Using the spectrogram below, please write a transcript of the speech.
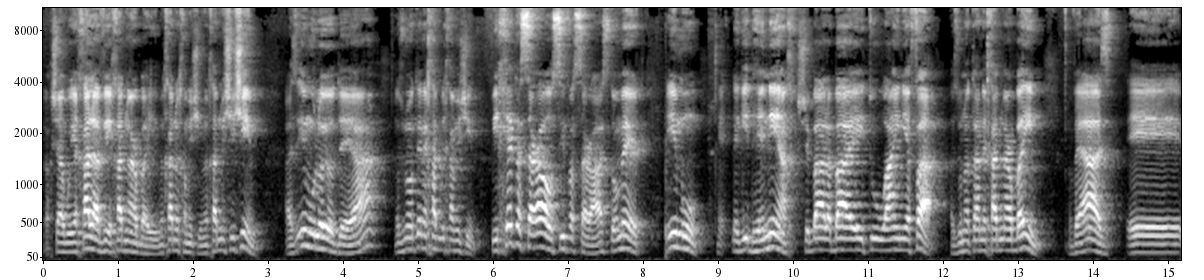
עכשיו הוא יכל להביא אחד מ-40, אחד מ-50, אחד מ-60, אז אם הוא לא יודע, אז הוא נותן אחד מ-50. פיחת עשרה הוסיף עשרה, זאת אומרת אם הוא נגיד הניח שבעל הבית הוא עין יפה, אז הוא נתן אחד מ-40, ואז אה,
